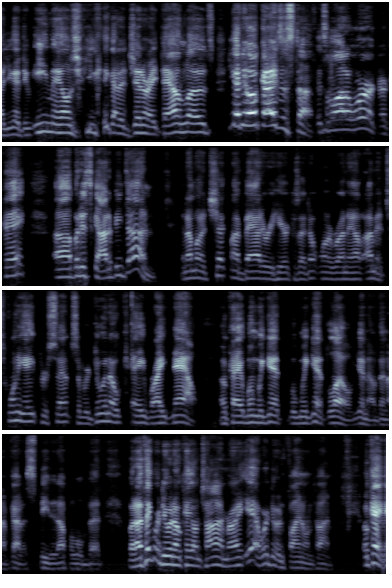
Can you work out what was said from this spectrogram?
Uh, you got to do emails. You got to generate downloads. You got to do all kinds of stuff. It's a lot of work. Okay. Uh, but it's got to be done. And I'm going to check my battery here because I don't want to run out. I'm at 28%. So we're doing okay right now okay when we get when we get low you know then i've got to speed it up a little bit. But i think we're doing okay on time right? Yeah we're doing fine on time. Okay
